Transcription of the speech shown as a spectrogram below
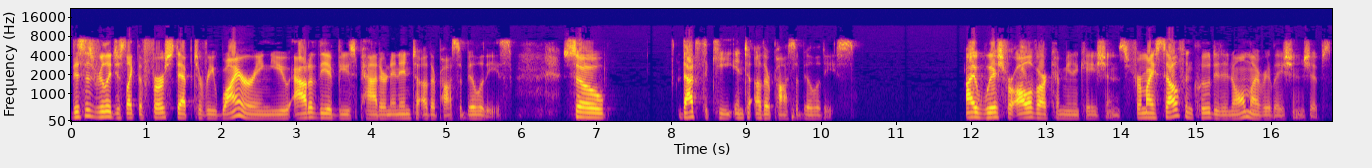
This is really just like the first step to rewiring you out of the abuse pattern and into other possibilities. So that's the key into other possibilities. I wish for all of our communications, for myself included in all my relationships,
